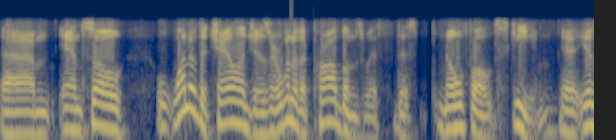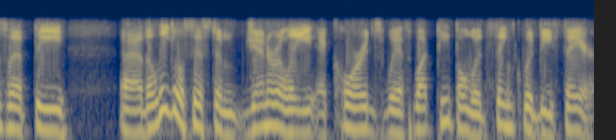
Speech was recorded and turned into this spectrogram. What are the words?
Um, and so, one of the challenges or one of the problems with this no fault scheme is that the uh, the legal system generally accords with what people would think would be fair,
